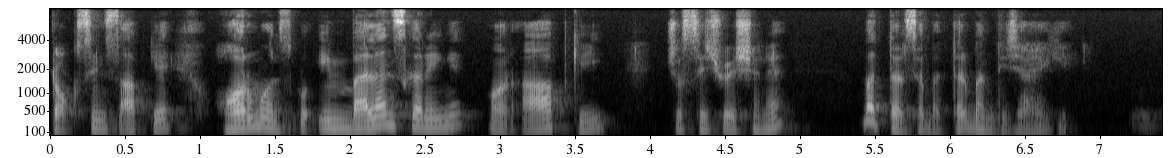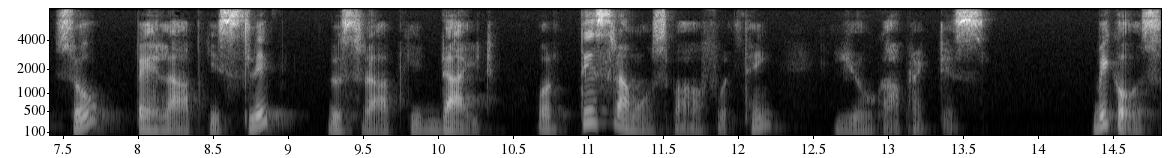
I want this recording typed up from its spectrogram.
टॉक्सिन्स आपके हॉर्मोन्स को इम्बैलेंस करेंगे और आपकी जो सिचुएशन है बदतर से बदतर बनती जाएगी। सो so, पहला आपकी स्लिप दूसरा आपकी डाइट और तीसरा most powerful thing yoga practice because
